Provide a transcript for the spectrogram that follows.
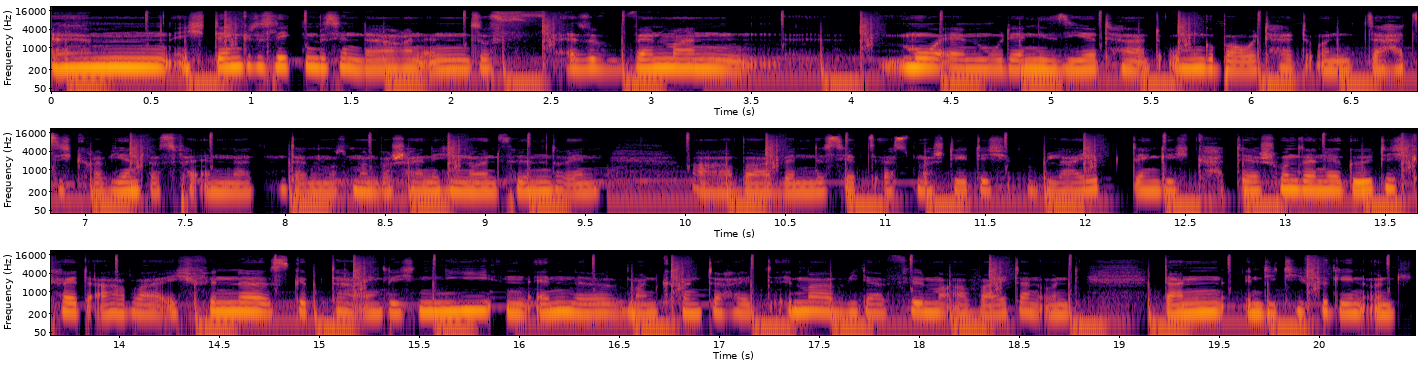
Ähm, ich denke, das liegt ein bisschen daran, so, also wenn man modernisiert hat, umgebaut hat und da hat sich gravierend was verändert. Dann muss man wahrscheinlich einen neuen Film drehen. Aber wenn das jetzt erstmal stetig bleibt, denke ich, hat der schon seine Gültigkeit. Aber ich finde, es gibt da eigentlich nie ein Ende. Man könnte halt immer wieder Filme erweitern und dann in die Tiefe gehen und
